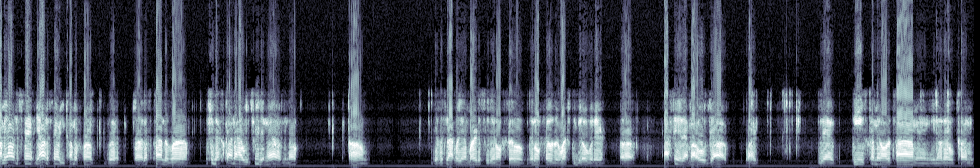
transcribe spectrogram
I mean, I understand. Yeah, I understand where you're coming from, but uh, that's kind of uh, that's kind of how we treat it now. You know, um, if it's not really an emergency, they don't feel they don't feel the rush to get over there. Uh, I seen it at my old job. Like we have thieves coming all the time, and you know they'll come.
